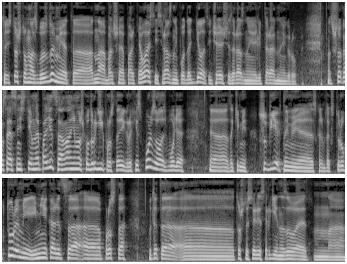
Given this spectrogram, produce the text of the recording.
То есть то, что у нас в Госдуме, это одна большая партия власти, есть разные подотделы, отвечающие за разные электоральные группы. Вот, что касается несистемной оппозиции, она немножко в других просто играх использовалась, более э, такими субъектными, скажем так, структурами, и мне кажется, э, просто вот это э, то, что Сергей называет, э,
